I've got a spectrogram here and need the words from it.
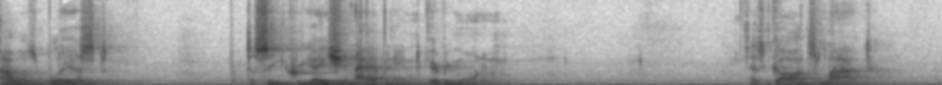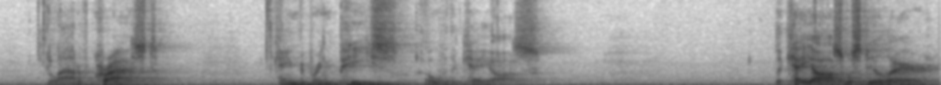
I was blessed to see creation happening every morning as God's light, the light of Christ, came to bring peace over the chaos. The chaos was still there.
